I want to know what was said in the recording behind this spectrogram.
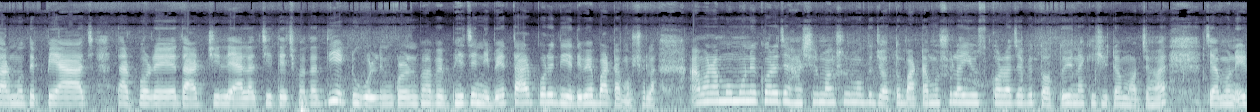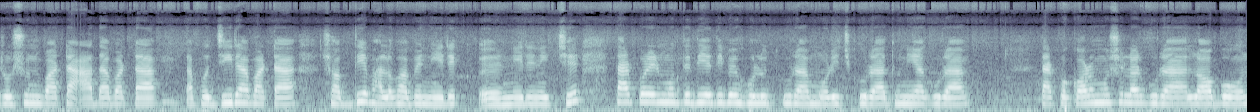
তার মধ্যে পেঁয়াজ, তারপরে দারচিনি এলাচি, তেজপাতা দিয়ে একটু গোল্ডেন গোল্ডেনভাবে ভেজে নিবে, তারপরে দিয়ে দেবে বাটা মশলা। আমার আম্মু মনে করে যে হাঁসের মাংসের মধ্যে যত বাটা মশলা ইউজ করা যাবে, ততই নাকি সেটা মজা হয়। যেমন এই রসুন বাটা, আদা বাটা, তারপর জিরা বাটা, সব দিয়ে ভালোভাবে নেড়ে নেড়ে নিচ্ছে। তারপর এর মধ্যে দিয়ে দিবে হলুদ গুঁড়া, মরিচ গুঁড়া, ধনিয়া গুঁড়া, তারপর গরম মশলার গুঁড়া, লবণ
